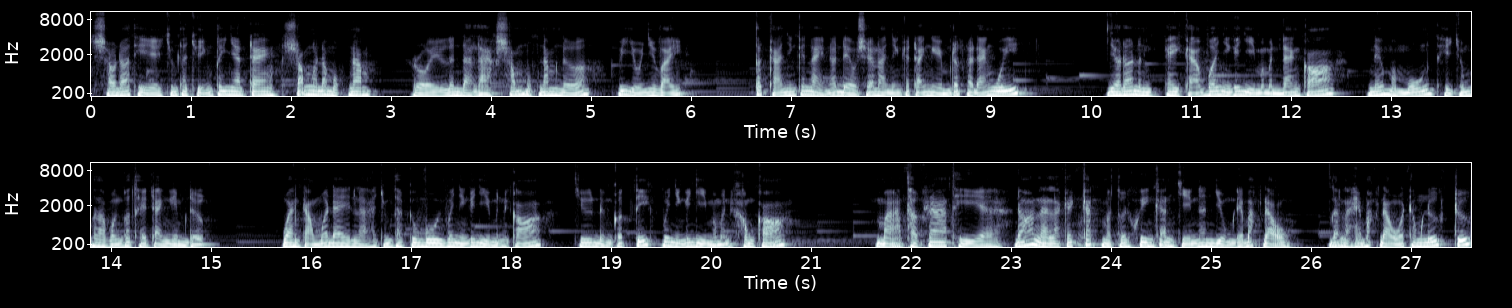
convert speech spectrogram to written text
sau đó thì chúng ta chuyển tới nha trang, sống ở đó một năm rồi lên đà lạt sống một năm nữa. Ví dụ như vậy, tất cả những cái này nó đều sẽ là những cái trải nghiệm rất là đáng quý. Do đó nên ngay cả với những cái gì mà mình đang có, nếu mà muốn thì chúng ta vẫn có thể trải nghiệm được. Quan trọng ở đây là chúng ta cứ vui với những cái gì mình có, chứ đừng có tiếc với những cái gì mà mình không có. Mà thật ra thì à, đó lại là cái cách mà tôi khuyên các anh chị nên dùng để bắt đầu. Đó là hãy bắt đầu ở trong nước trước.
